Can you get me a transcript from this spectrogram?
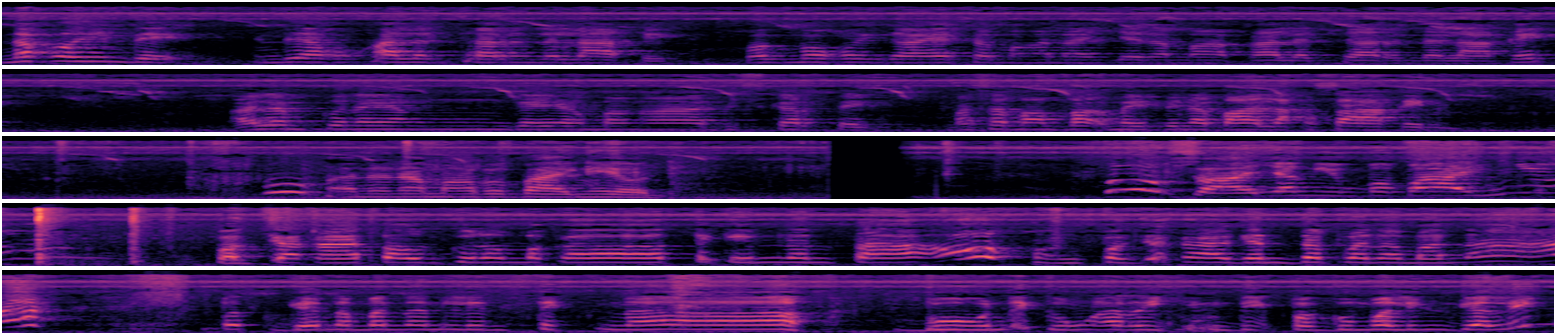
Nako, hindi. Hindi ako kaladkarang lalaki. Huwag mo ko igaya sa mga nandiyan ng mga kaladkarang lalaki. Alam ko na yung gayang mga diskarte. Masamang ba, may binabala ka sa akin. Whew, ano na mga babae ngayon? Oh, sayang yung babae niyo. Pagkakataon ko na makatikim ng tao. Ang pagkakaganda pa naman. Ah, ba't ga naman ang lintik na bunik kung ari hindi pa gumaling-galing?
